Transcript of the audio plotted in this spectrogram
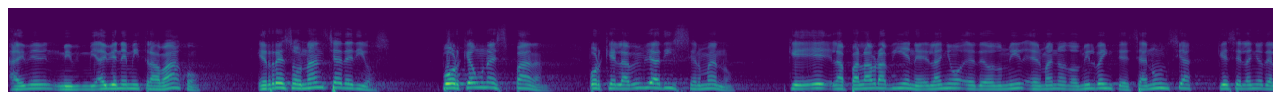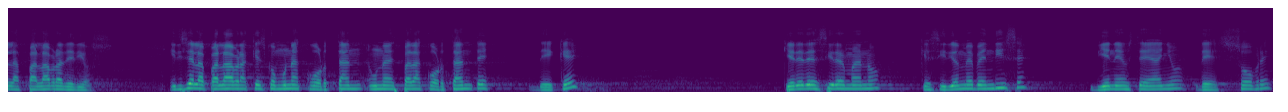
ahí viene mi, ahí viene mi trabajo. Es resonancia de Dios. ¿Por qué una espada? Porque la Biblia dice, hermano, que eh, la palabra viene, el año eh, de 2000, el año 2020 se anuncia que es el año de la palabra de Dios. Y dice la palabra que es como una, una espada cortante de qué? Quiere decir, hermano, que si Dios me bendice, viene este año de sobre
